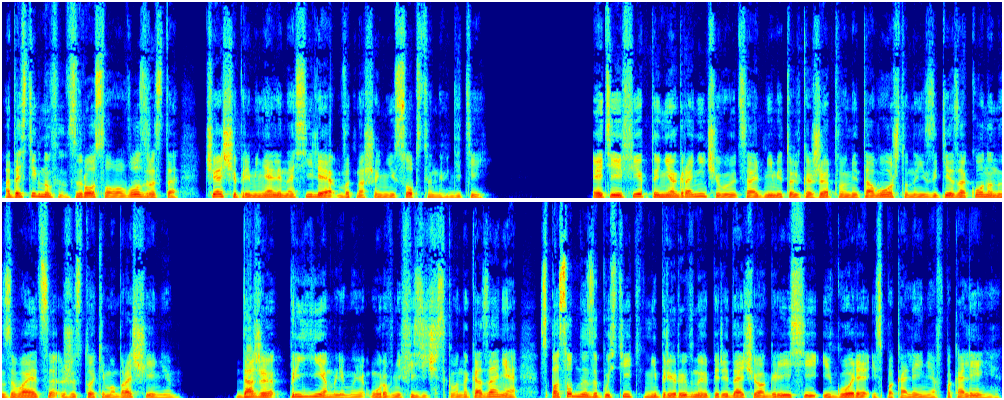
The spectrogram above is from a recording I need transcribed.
а достигнув взрослого возраста, чаще применяли насилие в отношении собственных детей. Эти эффекты не ограничиваются одними только жертвами того, что на языке закона называется жестоким обращением. Даже приемлемые уровни физического наказания способны запустить непрерывную передачу агрессии и горя из поколения в поколение.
